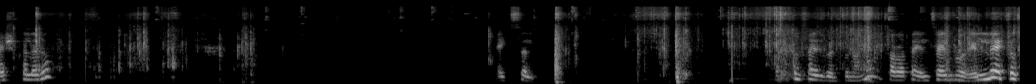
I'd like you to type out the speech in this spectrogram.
ash colour. XL. XL size పెడుతున్నాను. తర్వాత L size L yellow XL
